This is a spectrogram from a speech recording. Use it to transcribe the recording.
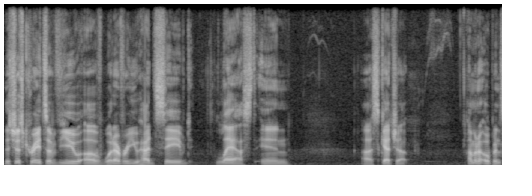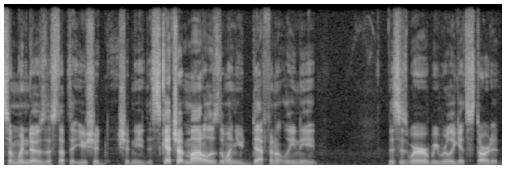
This just creates a view of whatever you had saved last in uh, SketchUp. I'm going to open some windows, the stuff that you should should need. The SketchUp model is the one you definitely need. This is where we really get started.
